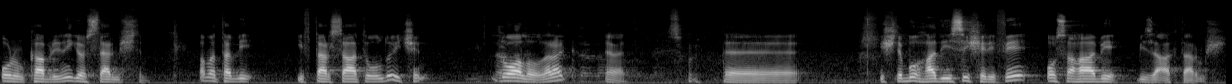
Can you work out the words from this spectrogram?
onun kabrini göstermiştim. Ama tabi iftar saati olduğu için doğal olarak evet. Ee, işte bu hadisi şerifi o sahabi bize aktarmış.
